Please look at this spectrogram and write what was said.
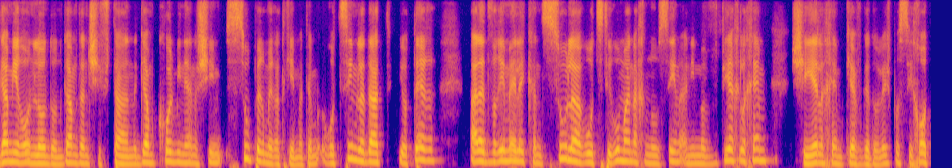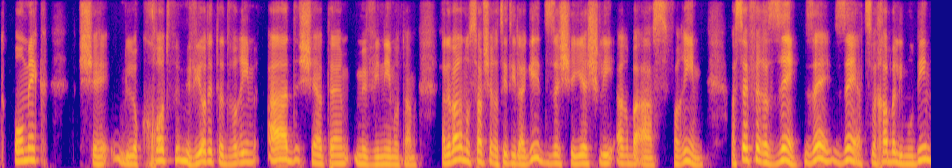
גם ירון לונדון, גם דן שפטן, גם כל מיני אנשים סופר מרתקים. אתם רוצים לדעת יותר על הדברים האלה, כנסו לערוץ, תראו מה אנחנו עושים, אני מבטיח לכם שיהיה לכם כיף גדול. יש פה שיחות עומק שלוקחות ומביאות את הדברים עד שאתם מבינים אותם. הדבר הנוסף שרציתי להגיד זה שיש לי ארבעה ספרים. הספר הזה, זה, זה, הצלחה בלימודים,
